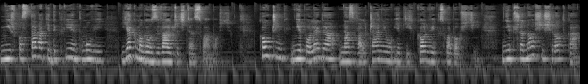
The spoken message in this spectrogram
niż postawa, kiedy klient mówi, jak mogę zwalczyć tę słabość. Coaching nie polega na zwalczaniu jakichkolwiek słabości. Nie przenosi środka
